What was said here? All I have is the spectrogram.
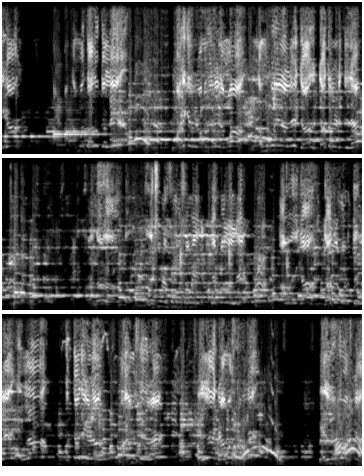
ಈಗ ನಮ್ಮ ತಾಲೂಕಲ್ಲಿ ಮಾಡಿಕೆರೆ ಗ್ರಾಮದಲ್ಲಿ ನಮ್ಮ ನಮ್ಮ ಊರಿನಲ್ಲಿ ಜಾತ್ರೆ ನಡೀತಿದೆ. ಲಕ್ಷ್ಮೀ ನರಸಿಂಹಸ್ವಾಮಿ ಟೆಂಪಲ್ ಅಲ್ಲಿ ನಾವು ಈಗ ಜಾತ್ರೆ ಮಾಡುತ್ತಿದ್ದೇವೆ. ಎಲ್ಲಾ ಭಕ್ತಾದಿಗಳು ಆಗಮಿಸ್ತಿದ್ದಾರೆ ಎಲ್ಲ ಗ್ರಾಮಸ್ಥರು ಅಷ್ಟೇ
